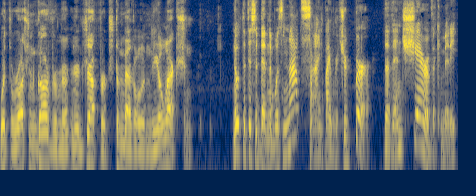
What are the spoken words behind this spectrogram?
with the Russian government in its efforts to meddle in the election. Note that this addendum was not signed by Richard Burr, the then chair of the committee.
